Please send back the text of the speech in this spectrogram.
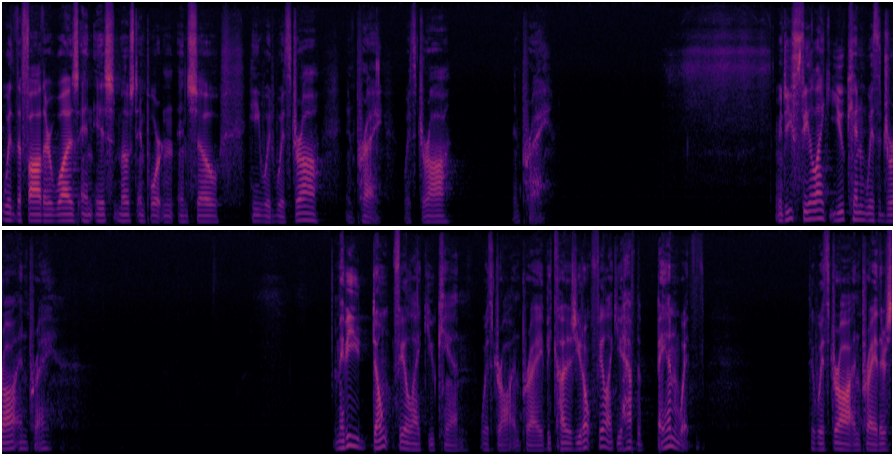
with the Father was and is most important, and so he would withdraw and pray, withdraw and pray. I mean, do you feel like you can withdraw and pray? Maybe you don't feel like you can withdraw and pray because you don't feel like you have the bandwidth to withdraw and pray. There's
